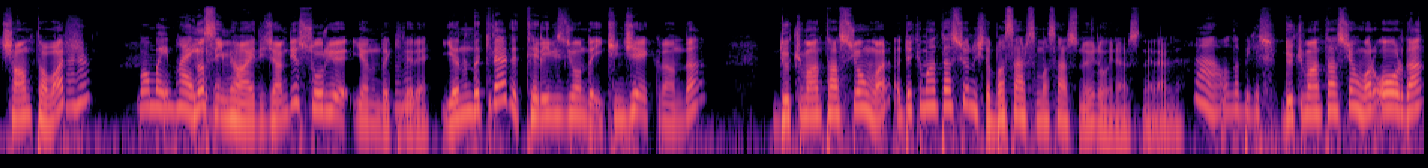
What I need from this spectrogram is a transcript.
çanta var. Hı hı. Bomba imha ekibi. Nasıl imha edeceğim diye soruyor yanındakilere. Yanındakiler de televizyonda ikinci ekranda dokümantasyon var. E, dokümantasyon işte basarsın basarsın öyle oynarsın herhalde. Ha olabilir. Dokümantasyon var. Oradan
